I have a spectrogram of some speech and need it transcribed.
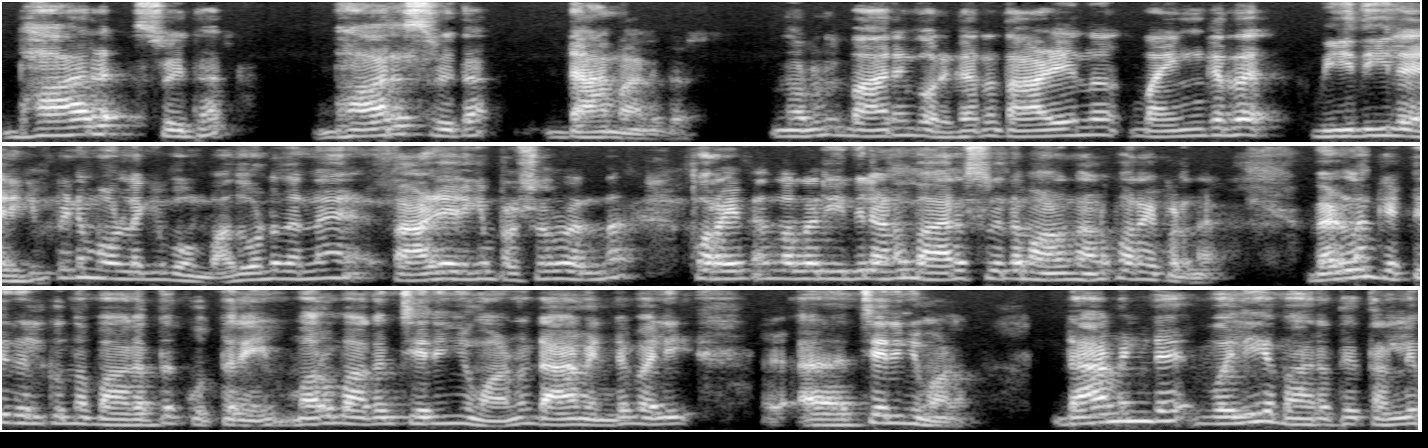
ഭാരശ്രിത ഭാരശ്രിത ഡാമാണിത്. എന്ന് പറഞ്ഞാൽ ഭാരം കുറയും. കാരണം താഴെ നിന്ന് ഭയങ്കര വീതിയിലായിരിക്കും പിന്നെ മുകളിലേക്ക് പോകുമ്പോൾ. അതുകൊണ്ട് തന്നെ താഴെയായിരിക്കും പ്രഷർ വരുന്ന കുറയും എന്നുള്ള രീതിയിലാണ് ഭാരശ്രിതമാണെന്നാണ് പറയപ്പെടുന്നത്. വെള്ളം കെട്ടി നിൽക്കുന്ന ഭാഗത്ത് കുത്തനെയും മറുഭാഗം ചെരിഞ്ഞുമാണ് ഡാമിന്റെ വലി ചെരിഞ്ഞുമാണ്. ഡാമിന്റെ വലിയ ഭാരത്തെ തള്ളി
